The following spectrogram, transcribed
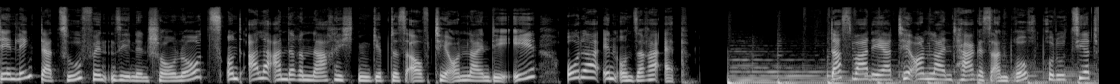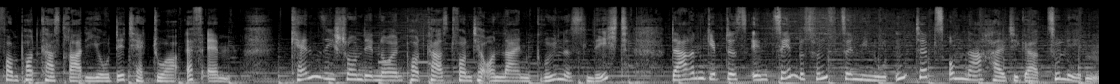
Den Link dazu finden Sie in den Show Notes und alle anderen Nachrichten gibt es auf t-online.de oder in unserer App. Das war der T-Online Tagesanbruch, produziert vom Podcast Radio Detektor FM. Kennen Sie schon den neuen Podcast von T-Online Grünes Licht? Darin gibt es in 10 bis 15 Minuten Tipps, um nachhaltiger zu leben.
